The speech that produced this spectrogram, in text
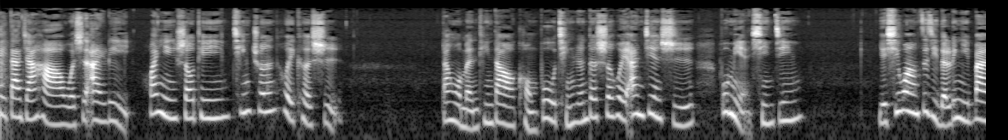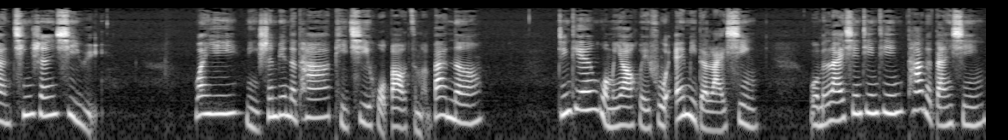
嗨，大家好，我是艾丽，欢迎收听青春会客室。当我们听到恐怖情人的社会案件时，不免心惊，也希望自己的另一半轻声细语。万一你身边的他脾气火爆怎么办呢？今天我们要回复 Amy 的来信，我们来先听听她的担心。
